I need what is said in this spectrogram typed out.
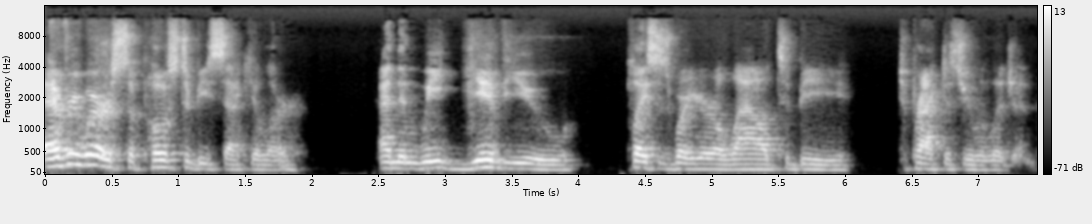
everywhere is supposed to be secular and then we give you places where you're allowed to be to practice your religion.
